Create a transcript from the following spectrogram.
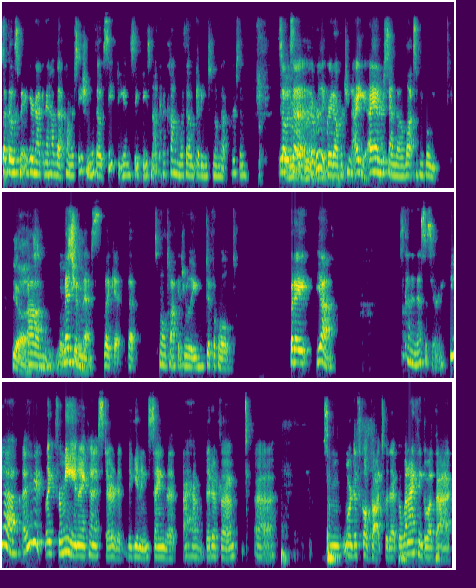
But those you're not going to have that conversation without safety, and safety is not going to come without getting to know that person. So Yeah, it's no, I a, agree. a really great opportunity. I, I understand though, lots of people Yeah. um, not mention necessarily- this, like it that small talk is really difficult. But I, yeah, it's kind of necessary. Yeah, I think it like for me, and I kind of started at the beginning saying that I have a bit of a uh, some more difficult thoughts with it. But when I think about that,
